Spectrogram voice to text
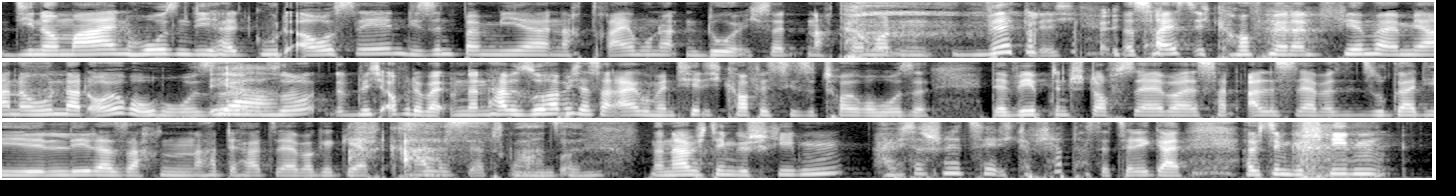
die normalen Hosen, die halt gut aussehen, die sind bei mir nach drei Monaten durch. Seit nach drei Monaten wirklich. Das heißt, ich kaufe mir dann viermal im Jahr eine 100-Euro-Hose. Ja. So, da bin ich auch wieder bei. Und dann habe, so habe ich das halt argumentiert. Ich kaufe jetzt diese teure Hose. Der webt den Stoff selber, es hat alles selber, sogar die Ledersachen hat er halt selber gegerbt. Ach, krass, alles selbst gemacht. So. Wahnsinn. Dann habe ich dem geschrieben, habe ich das schon erzählt? Ich glaube, ich habe das erzählt, egal. Habe ich dem geschrieben,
